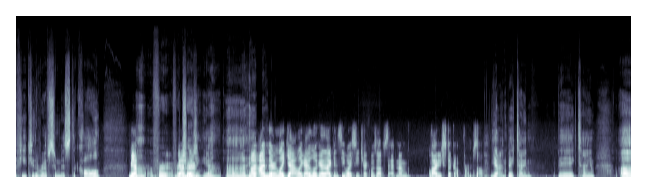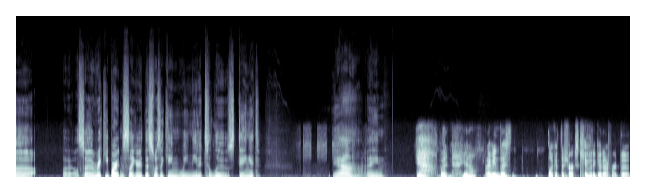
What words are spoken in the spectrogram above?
FU to the refs who missed the call. Yeah. Uh, for for yeah, charging. Yeah. Uh, hey. I, am there. Like, yeah, like I look at it, I can see why Cicek was upset, and I'm glad he stuck up for himself. Yeah, big time. Big time. Uh, what else? Uh, Ricky Bartenslinger, this was a game we needed to lose. Dang it. Yeah, I mean. Yeah, but, you know, I mean, this look at the Sharks give it a good effort. The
